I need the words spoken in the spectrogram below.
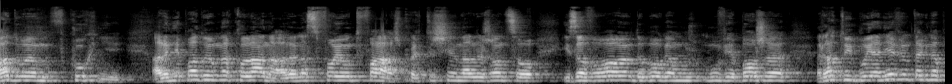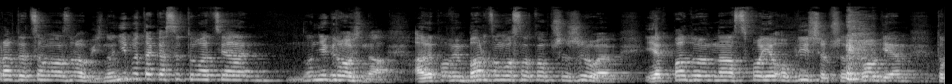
Padłem w kuchni, ale nie padłem na kolana, ale na swoją twarz, praktycznie na leżąco i zawołałem do Boga, mówię, Boże, ratuj, bo ja nie wiem tak naprawdę, co mam zrobić. No niby taka sytuacja, no niegroźna, ale powiem, bardzo mocno to przeżyłem i jak padłem na swoje oblicze przed Bogiem, to,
